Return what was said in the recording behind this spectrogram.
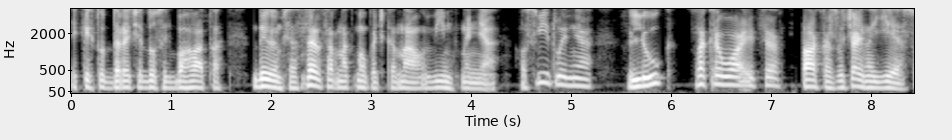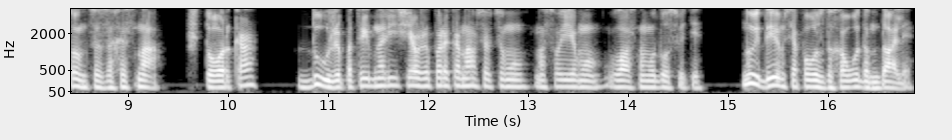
яких тут, до речі, досить багато. Дивимося, сенсорна кнопочка на вімкнення освітлення, люк закривається. Також, звичайно, є сонцезахисна шторка. Дуже потрібна річ, я вже переконався в цьому на своєму власному досвіді. Ну і дивимося по воздуховодам далі.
